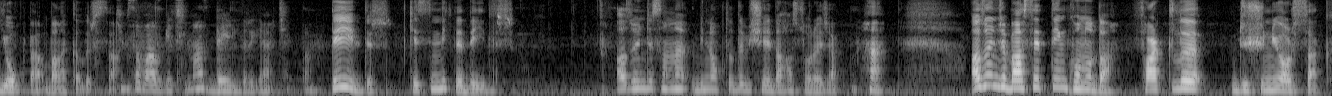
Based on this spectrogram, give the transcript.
yok ba- bana kalırsa. Kimse vazgeçilmez değildir gerçekten. Değildir. Kesinlikle değildir. Az önce sana bir noktada bir şey daha soracaktım. Heh. Az önce bahsettiğin konuda farklı düşünüyorsak,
